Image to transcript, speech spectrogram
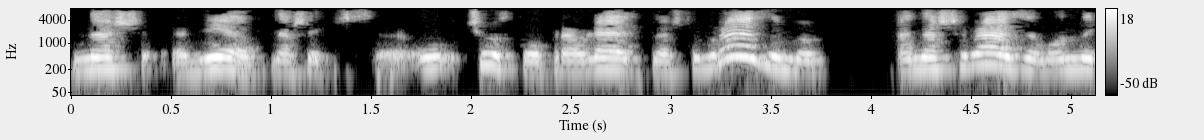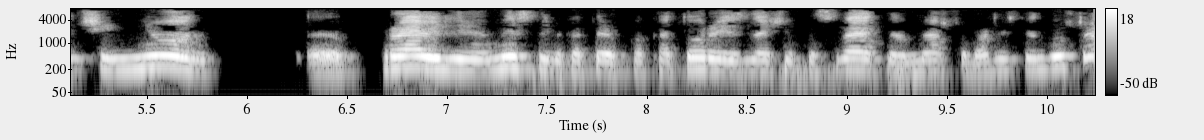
наш лев, наши чувства управляют нашим разумом, а наш разум, он начинен э, правильными мыслями, которые, которые, значит, посылает нам наша божественная душа,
